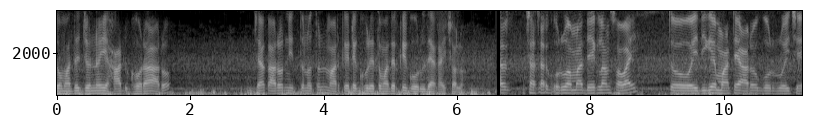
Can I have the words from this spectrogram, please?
তোমাদের জন্য এই হাট ঘোরা আরও যাক আরও নিত্য নতুন মার্কেটে ঘুরে তোমাদেরকে গরু দেখাই, চলো। চাচার গরু আমরা দেখলাম সবাই, তো এইদিকে মাঠে আরও গরু রয়েছে।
